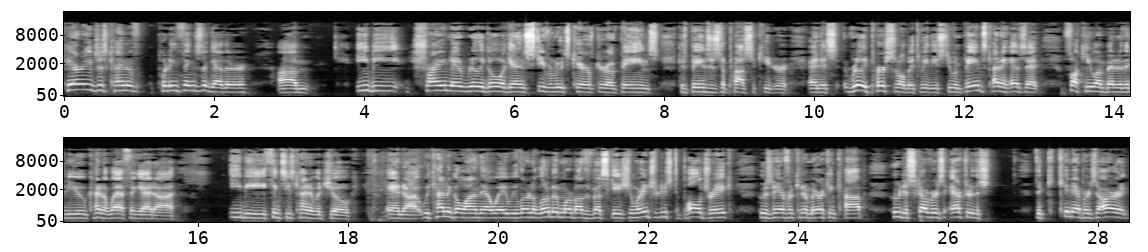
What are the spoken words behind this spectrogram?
Perry just kind of putting things together. Um, EB trying to really go against Stephen Root's character of Baines because Baines is the prosecutor and it's really personal between these two. And Baines kind of has that "fuck you, I'm better than you" kind of laughing at uh, EB, thinks he's kind of a joke, and uh, we kind of go on that way. We learn a little bit more about the investigation. We're introduced to Paul Drake, who's an African American cop who discovers after the sh- the kidnappers are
